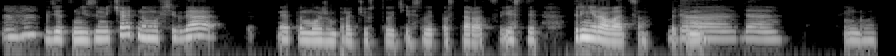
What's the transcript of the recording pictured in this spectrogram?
угу. где-то не замечать, но мы всегда это можем прочувствовать, если постараться, если тренироваться. Этому. Да, да. Вот.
